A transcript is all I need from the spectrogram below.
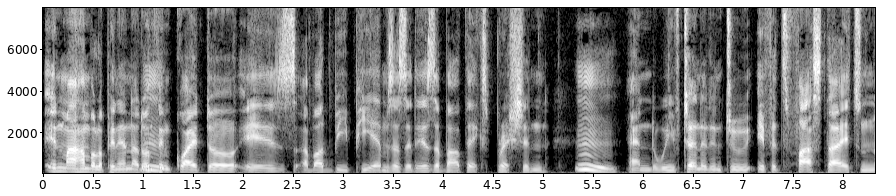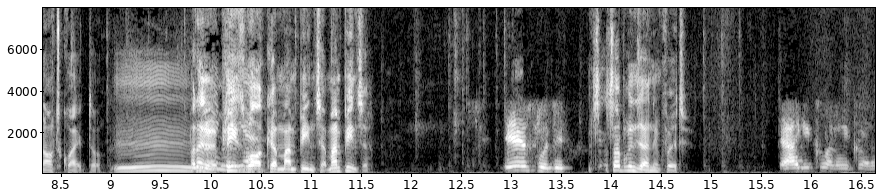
In my humble opinion, I don't Mm. think Kwaito is about BPMs as it is about the expression. Mm. And we've turned it into if it's faster, it's not Kwaito. Mm. But anyway, please yeah. welcome Mampintsha. Mampintsha, Yes, futhi. sakunjani mfowethu? Ya ngikhona ngikhona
